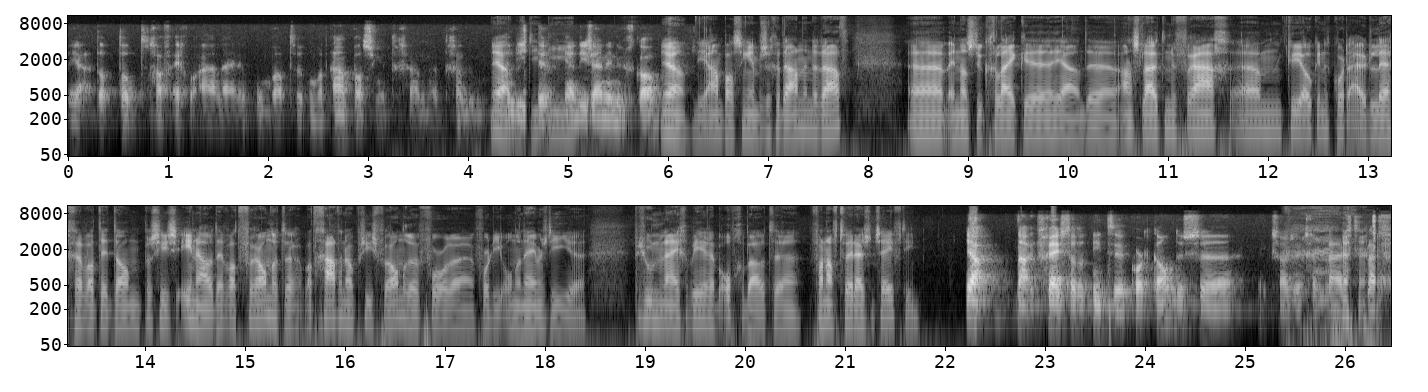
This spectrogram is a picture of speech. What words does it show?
ja, dat, dat gaf echt wel aanleiding om wat, om wat aanpassingen te gaan, te gaan doen. Ja, en die, dus die, die, ja, die zijn er nu gekomen. Ja, die aanpassingen hebben ze gedaan inderdaad. Uh, en dan is natuurlijk gelijk uh, ja, de aansluitende vraag. Um, kun je ook in het kort uitleggen wat dit dan precies inhoudt? Hè? Wat, verandert er, wat gaat er nou precies veranderen voor, voor die ondernemers die pensioen in eigen beheer hebben opgebouwd vanaf 2017? Ja, nou ik vrees dat het niet kort kan. Dus ik zou zeggen, blijf, blijf,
